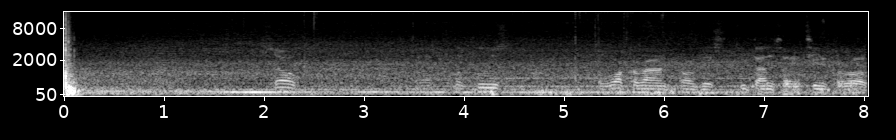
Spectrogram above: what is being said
So that concludes the walk around of this 2017 Corolla.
